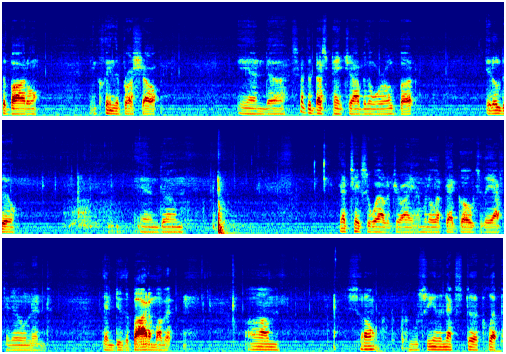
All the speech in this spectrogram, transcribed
the bottle and clean the brush out. And uh, it's not the best paint job in the world, but it'll do. And um, that takes a while to dry. I'm going to let that go to the afternoon and then do the bottom of it. Um, so we'll see you in the next uh, clip.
